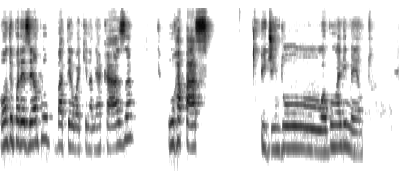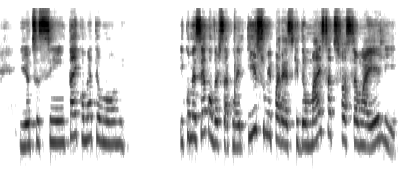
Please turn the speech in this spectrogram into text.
Ontem, por exemplo, bateu aqui na minha casa um rapaz pedindo algum alimento. E eu disse assim, tá, e como é teu nome? e comecei a conversar com ele. Isso me parece que deu mais satisfação a ele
